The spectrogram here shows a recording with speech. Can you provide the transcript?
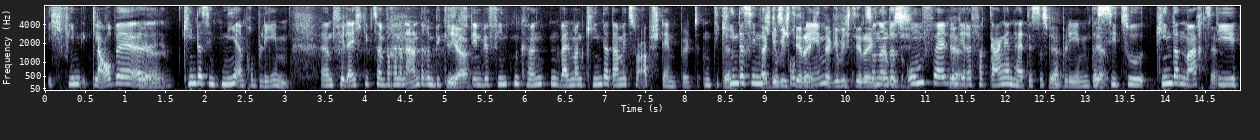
Ich find, glaube, äh, Kinder sind nie ein Problem. Und vielleicht gibt es einfach einen anderen Begriff, ja. den wir finden könnten, weil man Kinder damit so abstempelt. Und die Kinder ja, sind nicht da das Problem, recht, recht, sondern da das Umfeld und ihre Vergangenheit ist das Problem, dass sie zu Kindern macht, die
